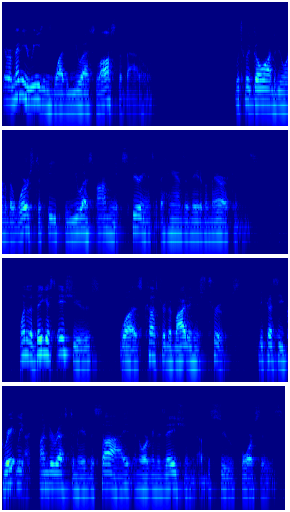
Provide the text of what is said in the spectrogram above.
There were many reasons why the U.S. lost the battle, which would go on to be one of the worst defeats the U.S. Army experienced at the hands of Native Americans. One of the biggest issues was Custer divided his troops because he greatly underestimated the size and organization of the Sioux forces.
